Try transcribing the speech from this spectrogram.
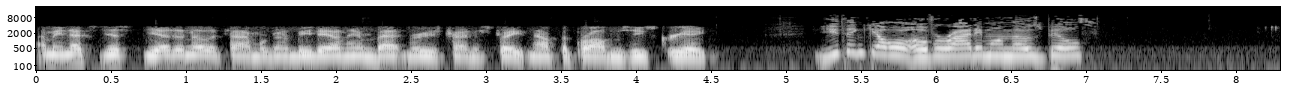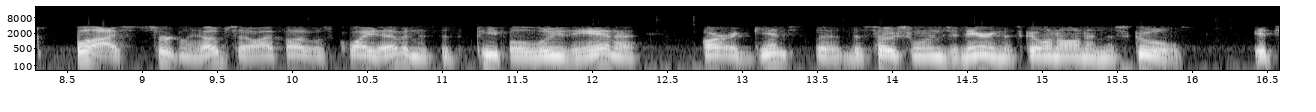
I mean, that's just yet another time we're going to be down here in Baton Rouge trying to straighten out the problems he's creating. You think y'all will override him on those bills? Well, I certainly hope so. I thought it was quite evident that the people of Louisiana are against the, the social engineering that's going on in the schools. It's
